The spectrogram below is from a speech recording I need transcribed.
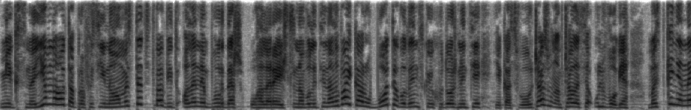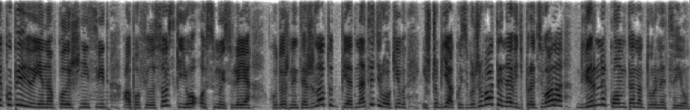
Мікс наївного та професійного мистецтва від Олени Бурдаш у галереї, що на вулиці Наливайка, роботи волинської художниці, яка свого часу навчалася у Львові. Мисткиня не копіює навколишній світ, а по-філософськи його осмислює. Художниця жила тут 15 років і, щоб якось виживати, навіть працювала двірником та натурницею.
